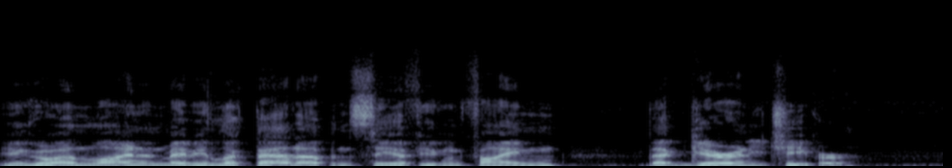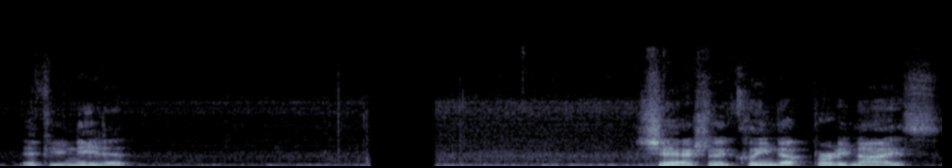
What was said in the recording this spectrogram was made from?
you can go online and maybe look that up and see if you can find that gear any cheaper if you need it. She actually cleaned up pretty nice.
